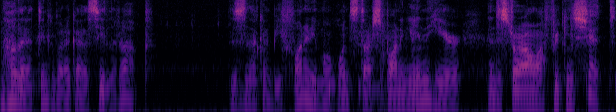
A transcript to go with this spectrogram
now that I think about it, I gotta seal it up. This is not gonna be fun anymore once it starts spawning in here and destroy all my freaking shit.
